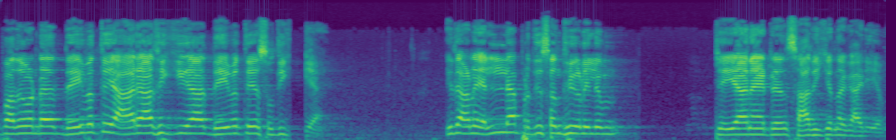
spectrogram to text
അപ്പോൾ അതുകൊണ്ട് ദൈവത്തെ ആരാധിക്കുക ദൈവത്തെ സ്തുതിക്കുക ഇതാണ് എല്ലാ പ്രതിസന്ധികളിലും ചെയ്യാനായിട്ട് സാധിക്കുന്ന കാര്യം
